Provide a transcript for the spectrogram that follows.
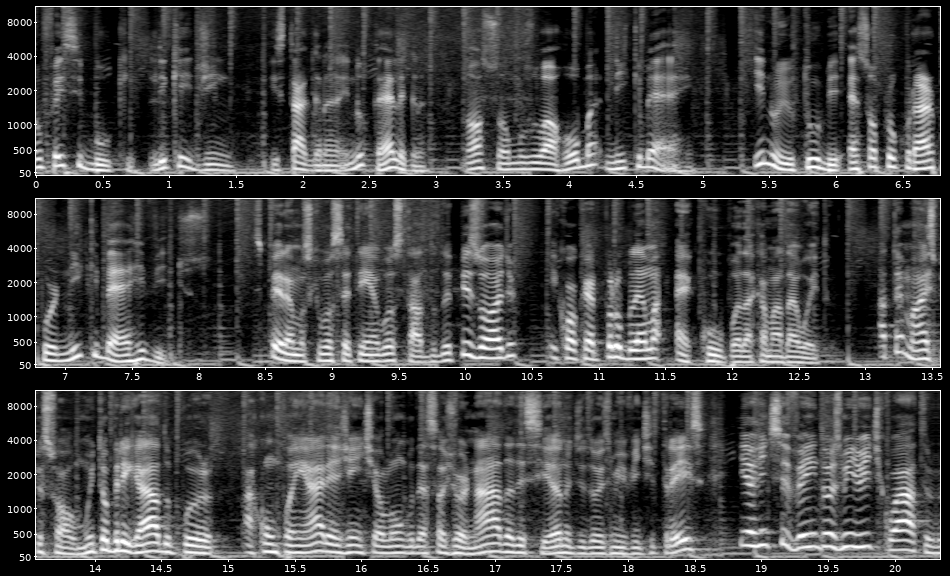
No Facebook, LinkedIn, Instagram e no Telegram nós somos o arroba nickbr. E no YouTube é só procurar por NickBR Vídeos. Esperamos que você tenha gostado do episódio e qualquer problema é culpa da camada 8. Até mais, pessoal. Muito obrigado por acompanharem a gente ao longo dessa jornada desse ano de 2023 e a gente se vê em 2024.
